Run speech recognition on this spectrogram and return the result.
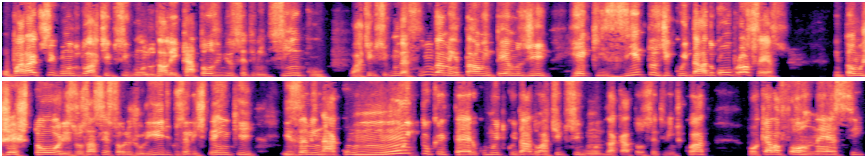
O parágrafo 2 do artigo 2 da Lei 14.125, o artigo 2 é fundamental em termos de requisitos de cuidado com o processo. Então, os gestores, os assessores jurídicos, eles têm que examinar com muito critério, com muito cuidado, o artigo 2 da 1424, porque ela fornece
